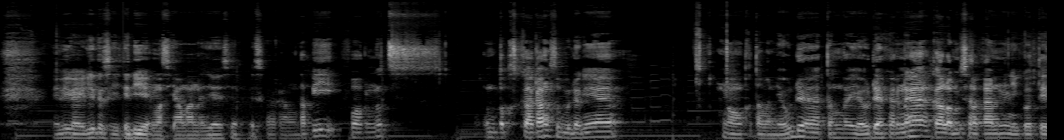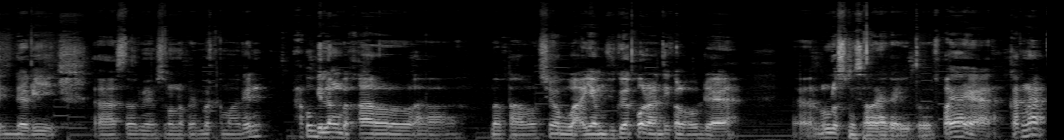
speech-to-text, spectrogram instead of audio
Jadi kayak gitu sih. Jadi ya masih aman aja sih sampai sekarang. Tapi for notes untuk sekarang sebenarnya mau ketahuan ya udah atau enggak ya udah. Karena kalau misalkan ngikutin dari uh, setelah 10 November kemarin aku bilang bakal uh, bakal show ayam juga kok nanti kalau udah uh, lulus misalnya kayak gitu. Supaya ya karena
